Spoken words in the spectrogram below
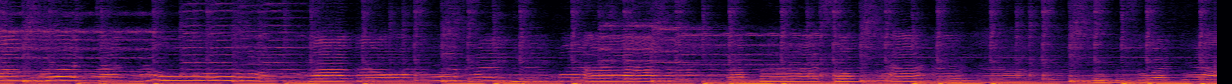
วังเวทังหูหากรู้ว่าใครผิดความกลับมาสงสารเดินทางหนุ่มสวนยา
